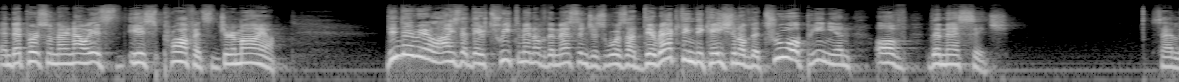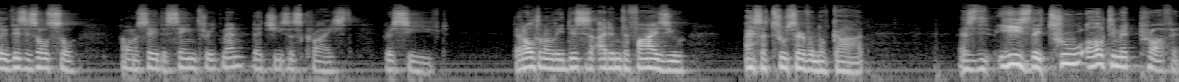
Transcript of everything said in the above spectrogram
And that person right now is, is prophets, Jeremiah. Didn't they realize that their treatment of the messengers was a direct indication of the true opinion of the message? Sadly, this is also, I want to say, the same treatment that Jesus Christ received. That ultimately this identifies you as a true servant of God, as the, he's the true ultimate prophet.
